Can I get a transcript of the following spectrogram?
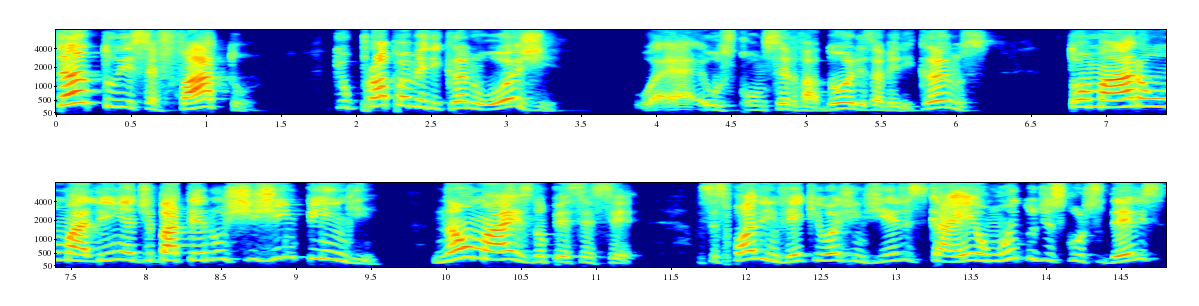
Tanto isso é fato que o próprio americano hoje, é, os conservadores americanos, tomaram uma linha de bater no Xi Jinping, não mais no PCC. Vocês podem ver que hoje em dia eles carregam muito o discurso deles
